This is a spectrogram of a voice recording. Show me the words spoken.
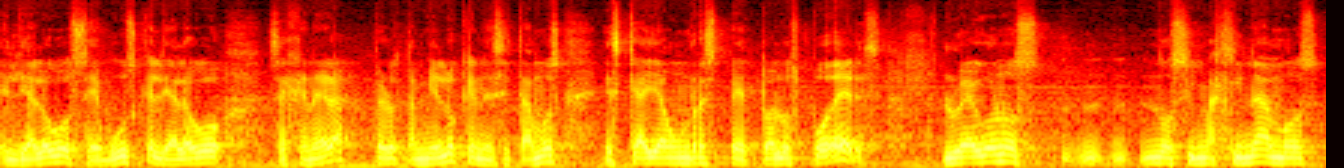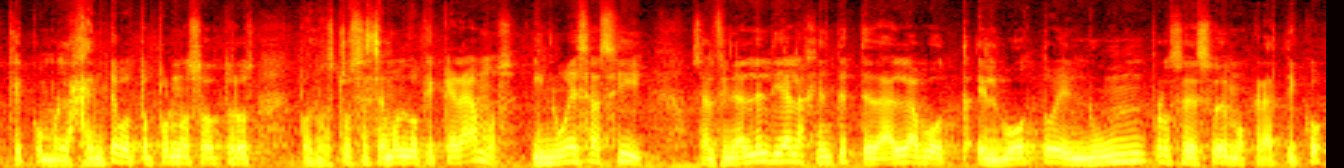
el diálogo se busca, el diálogo se genera, pero también lo que necesitamos es que haya un respeto a los poderes. Luego nos, imaginamos que como la gente votó por nosotros, pues nosotros hacemos lo que queramos. Y no es así. O sea, al final del día la gente te da el voto en un proceso democrático,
